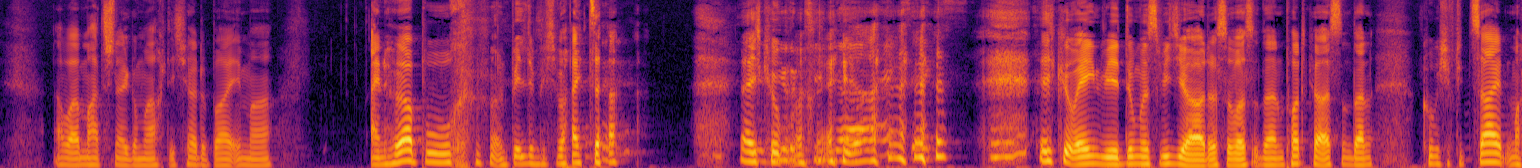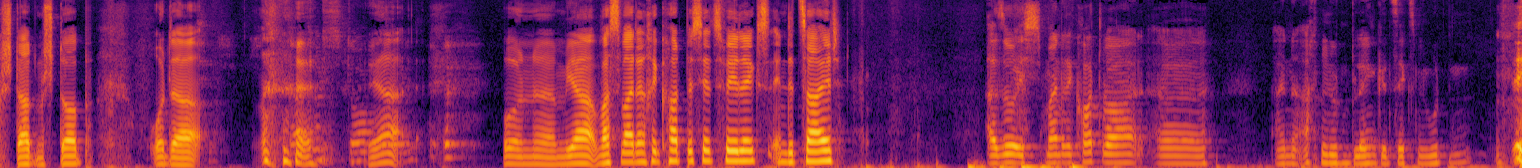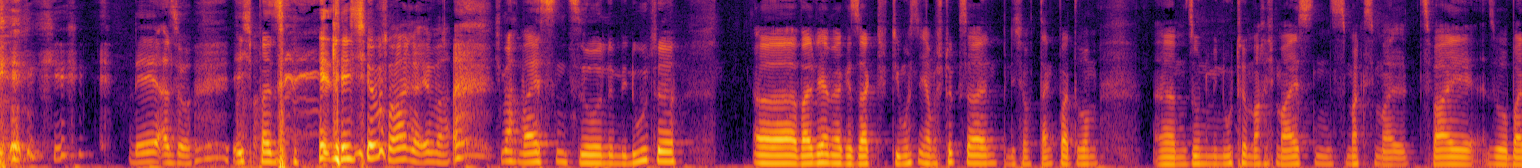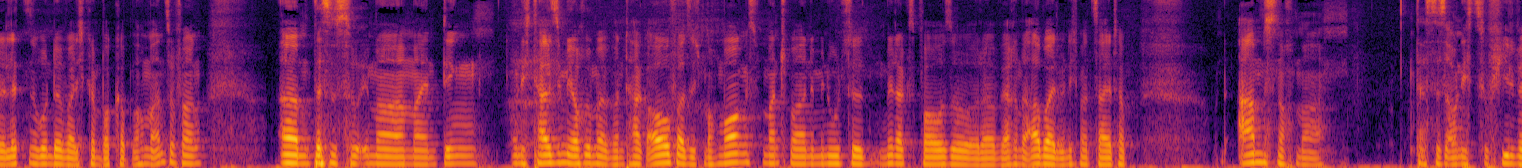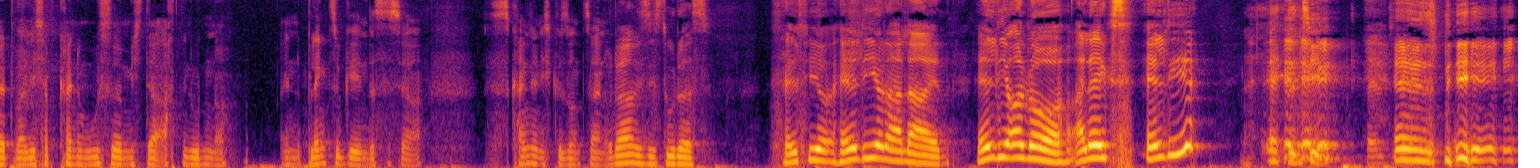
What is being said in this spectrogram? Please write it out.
Aber man hat es schnell gemacht. Ich höre dabei immer ein Hörbuch und bilde mich weiter. Ich gucke ja, ich guck irgendwie ein dummes Video oder sowas oder einen Podcast und dann gucke ich auf die Zeit, mache Start und Stopp. Oder ja. Und ähm, ja, was war dein Rekord bis jetzt, Felix, in der Zeit? Also ich, mein Rekord war äh, eine 8 Minuten Blank in 6 Minuten. Nee, also ich persönlich mache immer, ich mache meistens so eine Minute, äh, weil wir haben ja gesagt, die muss nicht am Stück sein, bin ich auch dankbar drum. Ähm, so eine Minute mache ich meistens maximal zwei, so bei der letzten Runde, weil ich keinen Bock habe, nochmal anzufangen. Ähm, das ist so immer mein Ding. Und ich teile sie mir auch immer über den Tag auf. Also ich mache morgens manchmal eine Minute Mittagspause oder während der Arbeit, wenn ich mal Zeit habe. Und abends nochmal. Dass das auch nicht zu viel wird, weil ich habe keine Muße, mich da acht Minuten noch in Plank zu gehen. Das ist ja, das kann ja nicht gesund sein, oder? Wie siehst du das? Healthy, healthy oder nein? Healthy or no? Alex, healthy? Healthy. Healthy.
